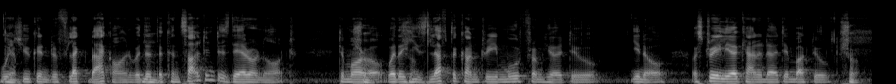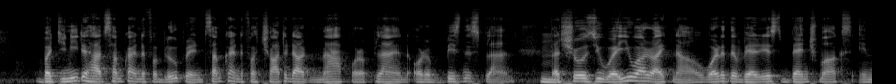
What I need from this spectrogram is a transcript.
which Yep. you can reflect back on whether Mm. the consultant is there or not tomorrow, Sure, whether sure. he's left the country, moved from here to, you know, Australia, Canada, Timbuktu. Sure. But you need to have some kind of a blueprint, some kind of a charted out map or a plan or a business plan Hmm. that shows you where you are right now, what are the various benchmarks in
